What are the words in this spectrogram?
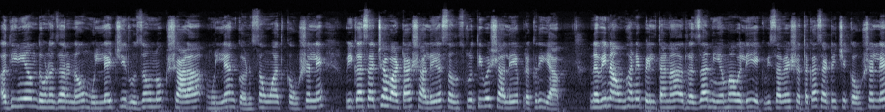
अधिनियम दोन हजार नऊ मूल्याची रुजवणूक शाळा मूल्यांकन संवाद कौशल्ये विकासाच्या वाटा शालेय संस्कृती व शालेय प्रक्रिया नवीन आव्हाने पेलताना रजा नियमावली एकविसाव्या शतकासाठीची कौशल्ये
